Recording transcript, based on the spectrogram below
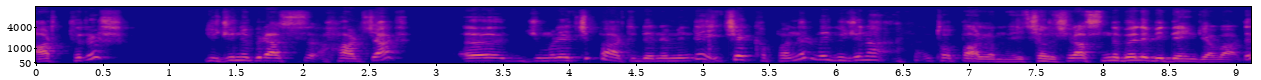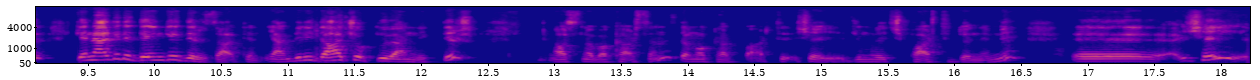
arttırır, gücünü biraz harcar. E, Cumhuriyetçi Parti döneminde içe kapanır ve gücünü toparlamaya çalışır. Aslında böyle bir denge vardır. Genelde de dengedir zaten. Yani biri daha çok güvenliktir aslına bakarsanız Demokrat Parti şey Cumhuriyetçi Parti dönemi ee, şey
